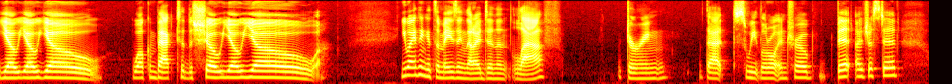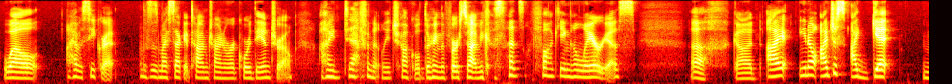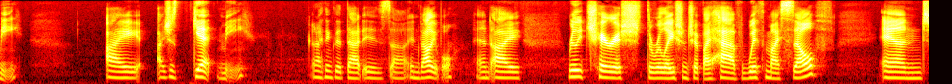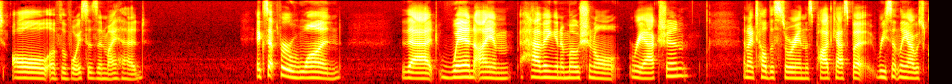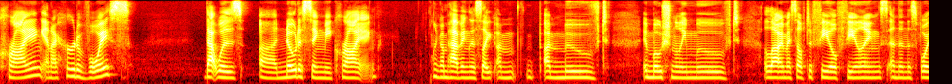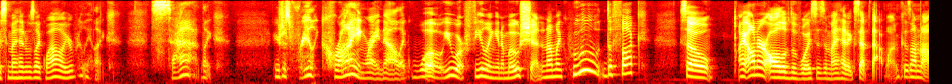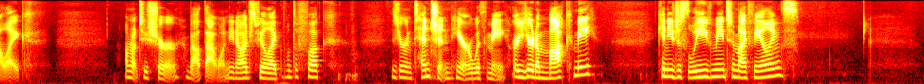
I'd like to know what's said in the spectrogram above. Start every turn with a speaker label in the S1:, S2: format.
S1: Yo, yo, yo. Welcome back to the show, yo, yo. You might think it's amazing that I didn't laugh during that sweet little intro bit I just did. Well, I have a secret. This is my second time trying to record the intro. I definitely chuckled during the first time because that's fucking hilarious. Ugh, God. I, you know, I just, I get me. I, I just get me. And I think that that is uh, invaluable. And I really cherish the relationship I have with myself and all of the voices in my head. Except for one that when I am having an emotional reaction, and I tell this story in this podcast, but recently I was crying and I heard a voice that was uh, noticing me crying. Like I'm having this like I'm I'm moved, emotionally moved, allowing myself to feel feelings, and then this voice in my head was like, "Wow, you're really like sad. Like you're just really crying right now. Like, whoa, you are feeling an emotion." And I'm like, "Who the fuck?" So I honor all of the voices in my head except that one because I'm not like I'm not too sure about that one. You know, I just feel like, what the fuck is your intention here with me? Are you here to mock me? Can you just leave me to my feelings?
